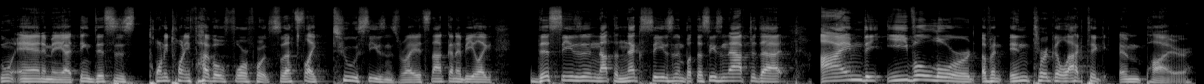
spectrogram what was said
new anime. I think this is 2025-04, so that's like two seasons, right? It's not gonna be like this season, not the next season, but the season after that. I'm the evil lord of an intergalactic empire.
